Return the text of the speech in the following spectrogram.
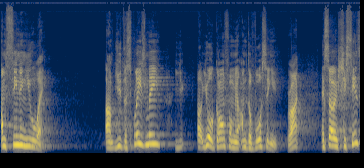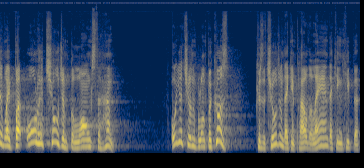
I'm sending you away. Um, you displease me, you, oh, you're gone from me, I'm divorcing you, right? And so she sends away, but all her children belongs to him. All your children belong because because the children they can plow the land, they can keep the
